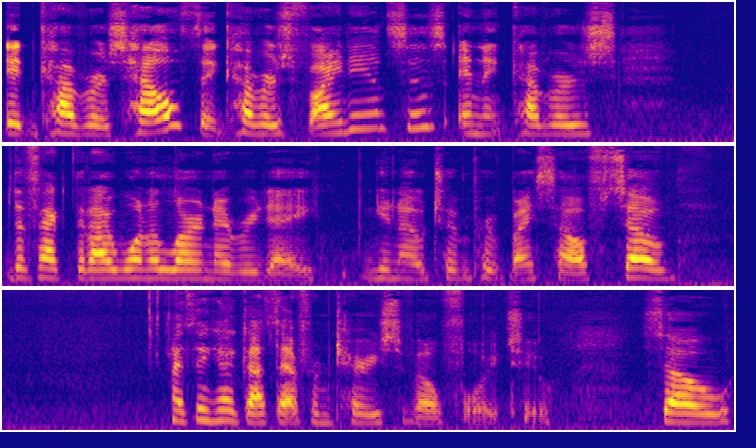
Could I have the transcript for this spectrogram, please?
it covers health, it covers finances, and it covers the fact that I want to learn every day, you know, to improve myself. So I think I got that from Terri Savelle Foy too. So,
